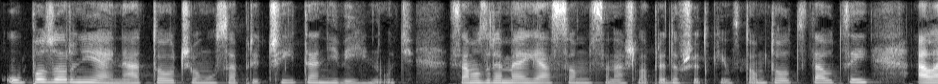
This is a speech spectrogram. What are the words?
upozorní aj na to, čomu sa pri čítaní vyhnúť. Samozrejme, ja som sa našla predovšetkým v tomto odstavci, ale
